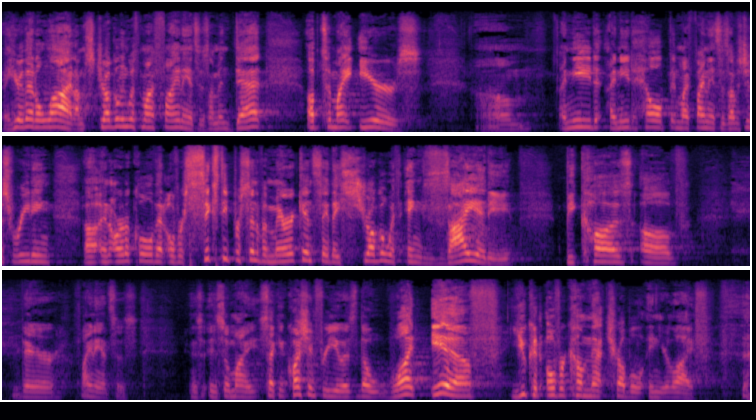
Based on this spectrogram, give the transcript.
I hear that a lot. I'm struggling with my finances. I'm in debt up to my ears. Um, I, need, I need help in my finances. I was just reading uh, an article that over 60% of Americans say they struggle with anxiety because of their finances. And, and so, my second question for you is though, what if you could overcome that trouble in your life?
